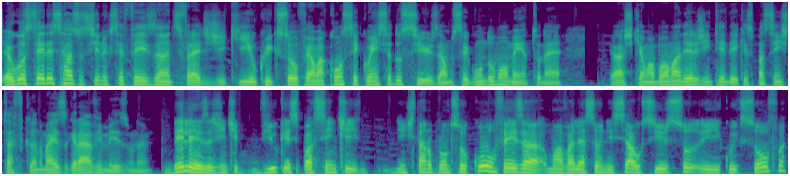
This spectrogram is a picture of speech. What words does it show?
Eu gostei desse raciocínio que você fez antes, Fred, de que o QuickSolve é uma consequência do SIRS, é um segundo momento, né? Eu acho que é uma boa maneira de entender que esse paciente está ficando mais grave mesmo, né? Beleza, a gente viu que esse paciente, a gente está no pronto-socorro, fez a, uma avaliação inicial, CIR e Quick Sofa,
